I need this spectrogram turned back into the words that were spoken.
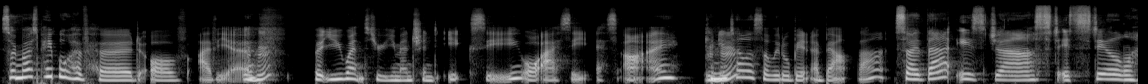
So most people have heard of IVF. Mm-hmm. But you went through, you mentioned ICSI or ICSI. Can mm-hmm. you tell us a little bit about that? So that is just, it's still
